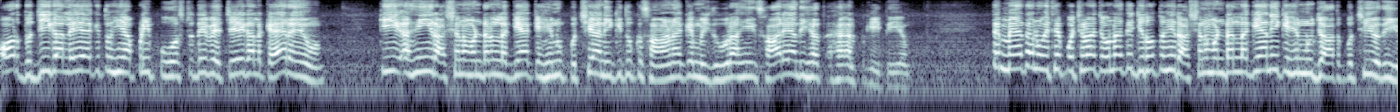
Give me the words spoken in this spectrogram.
ਔਰ ਦੂਜੀ ਗੱਲ ਇਹ ਹੈ ਕਿ ਤੁਸੀਂ ਆਪਣੀ ਪੋਸਟ ਦੇ ਵਿੱਚ ਇਹ ਗੱਲ ਕਹਿ ਰਹੇ ਹੋ ਕਿ ਅਸੀਂ ਰਾਸ਼ਨ ਵੰਡਣ ਲੱਗਿਆ ਕਿਸੇ ਨੂੰ ਪੁੱਛਿਆ ਨਹੀਂ ਕਿ ਤੂੰ ਕਿਸਾਨ ਆ ਕਿ ਮਜ਼ਦੂਰ ਆ, ਅਸੀਂ ਸਾਰਿਆਂ ਦੀ ਹੈਲਪ ਕੀਤੀ ਆ। ਤੇ ਮੈਂ ਤੁਹਾਨੂੰ ਇੱਥੇ ਪੁੱਛਣਾ ਚਾਹੁੰਦਾ ਕਿ ਜਦੋਂ ਤੁਸੀਂ ਰਾਸ਼ਨ ਵੰਡਣ ਲੱਗਿਆ ਨਹੀਂ ਕਿਸੇ ਨੂੰ ਜਾਤ ਪੁੱਛੀ ਉਹਦੀ,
